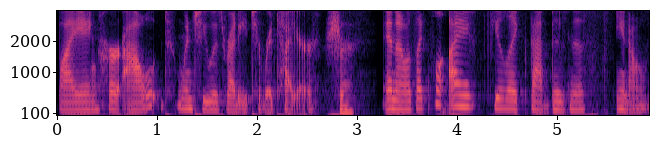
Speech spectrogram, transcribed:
buying her out when she was ready to retire. Sure. And I was like, well, I feel like that business, you know,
